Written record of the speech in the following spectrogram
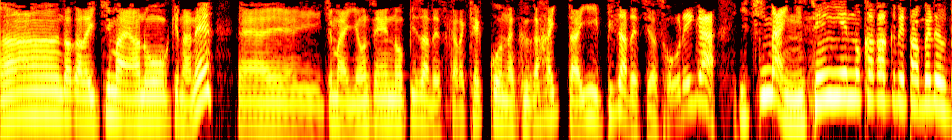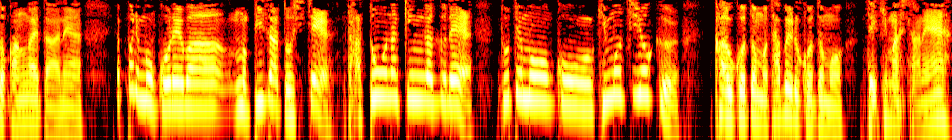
あーだから1枚あの大きなね、えー、1枚4000円のピザですから結構な具が入ったいいピザですよ。それが1枚2000円の価格で食べれると考えたらね、やっぱりもうこれは、もうピザとして妥当な金額で、とてもこう気持ちよく買うことも食べることもできましたね。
